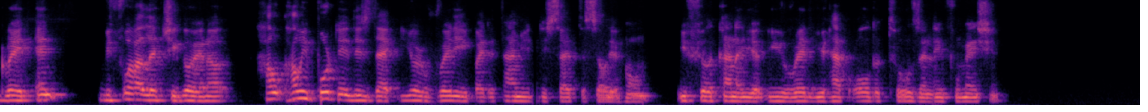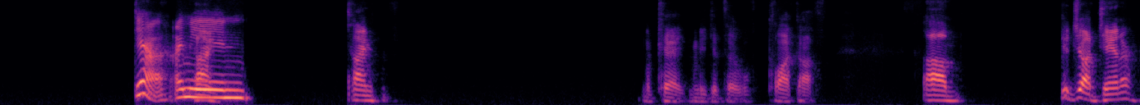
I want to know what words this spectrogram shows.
Great. And before I let you go, you know, how how important it is that you're ready by the time you decide to sell your home? You feel kind of you're, you're ready. You have all the tools and information. Yeah, I mean, Time. Okay, let me get the clock off. Um, good job, Tanner.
